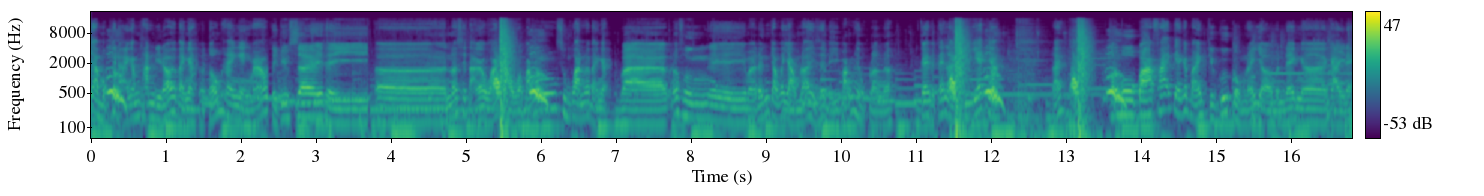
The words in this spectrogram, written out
ra một cái đại âm thanh gì đó mấy bạn ạ. Rồi tốn 2.000 máu. Skill C thì uh, nó sẽ tạo ra quả cầu và bắn xung quanh mấy bạn ạ. Và đối phương thì mà đứng trong cái vòng đó thì sẽ bị bắn thêm một lần nữa. Ok mình test lại skill Z nha. Đấy. Combo ba phát nha các bạn. Skill cuối cùng nãy giờ mình đang uh, cày này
